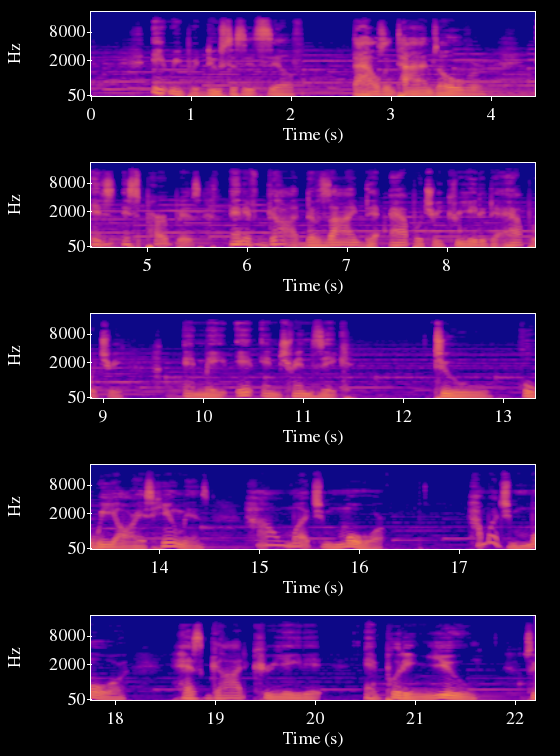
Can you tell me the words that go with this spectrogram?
it reproduces itself thousand times over. It's its purpose. And if God designed the apple tree, created the apple tree, and made it intrinsic to who we are as humans, how much more, how much more has God created and put in you so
